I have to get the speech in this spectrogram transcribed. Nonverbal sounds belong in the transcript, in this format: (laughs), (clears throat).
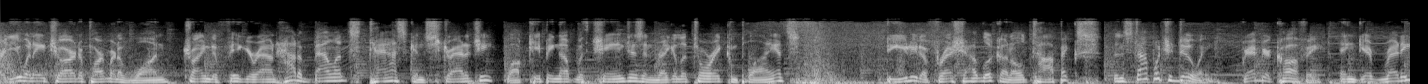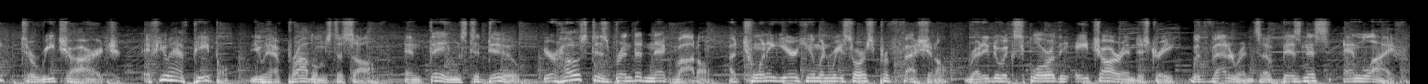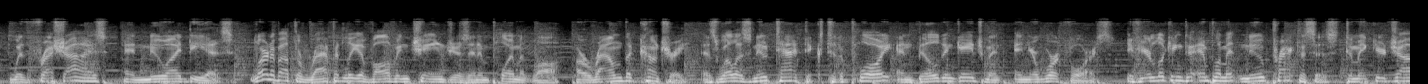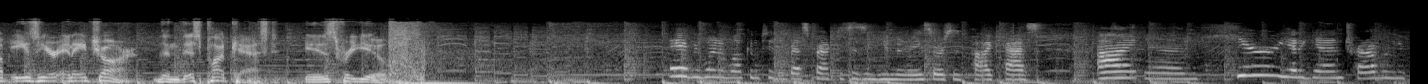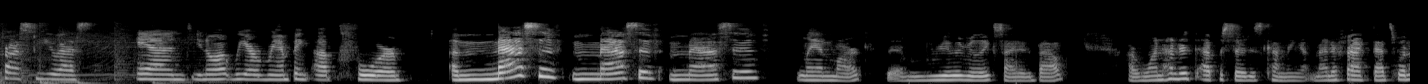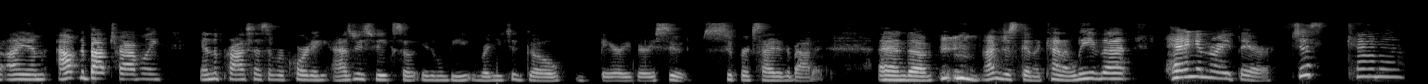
Are you an HR department of one trying to figure out how to balance task and strategy while keeping up with changes in regulatory compliance? Do you need a fresh outlook on old topics? Then stop what you're doing, grab your coffee, and get ready to recharge. If you have people, you have problems to solve and things to do. Your host is Brenda Neckvatal, a 20 year human resource professional, ready to explore the HR industry with veterans of business and life with fresh eyes and new ideas. Learn about the rapidly evolving changes in employment law around the country, as well as new tactics to deploy and build engagement in your workforce. If you're looking to implement new practices to make your job easier in HR, then this podcast is for you. Hey everyone, and welcome to the Best Practices in Human Resources podcast. I am here yet again, traveling across the U.S. And you know what? We are ramping up for a massive, massive, massive landmark that I'm really, really excited about. Our 100th episode is coming up. Matter of fact, that's when I am out and about traveling in the process of recording as we speak. So it will be ready to go very, very soon. Super excited about it. And um, (clears throat) I'm just going to kind of leave that hanging right there. Just kind of,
